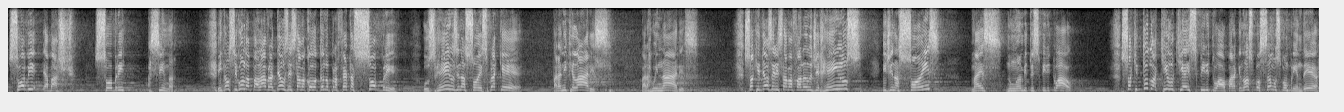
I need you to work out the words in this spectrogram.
Sob é abaixo, sobre acima. Então, segundo a palavra, Deus estava colocando o profeta sobre os reinos e nações, para quê? Para aniquilares, para arruinares. Só que Deus ele estava falando de reinos e de nações mas num âmbito espiritual. Só que tudo aquilo que é espiritual, para que nós possamos compreender,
